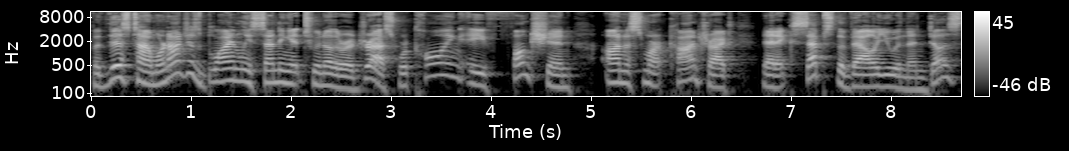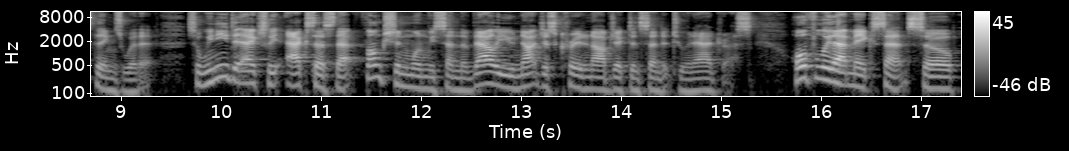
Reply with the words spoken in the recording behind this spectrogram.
But this time, we're not just blindly sending it to another address. We're calling a function on a smart contract that accepts the value and then does things with it. So we need to actually access that function when we send the value, not just create an object and send it to an address. Hopefully that makes sense. So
